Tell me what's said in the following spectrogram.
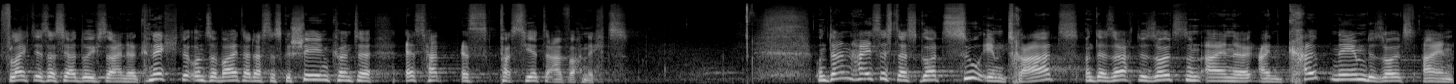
vielleicht ist das ja durch seine Knechte und so weiter, dass das geschehen könnte. Es, hat, es passierte einfach nichts. Und dann heißt es, dass Gott zu ihm trat und er sagt, du sollst nun eine, ein Kalb nehmen, du sollst ein,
